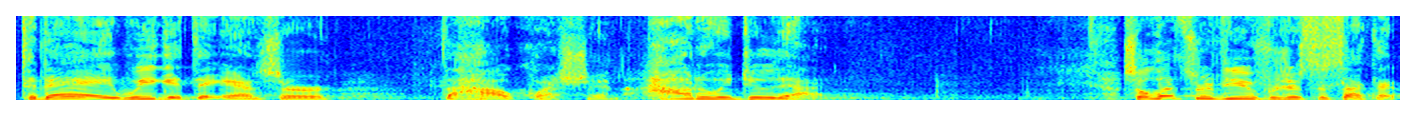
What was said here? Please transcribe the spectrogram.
Today, we get to answer the how question. How do we do that? So let's review for just a second.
